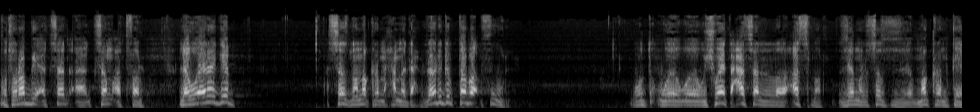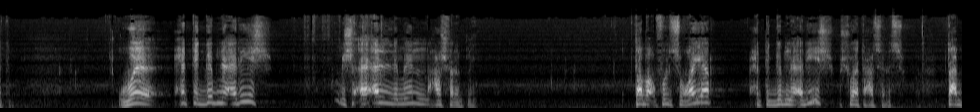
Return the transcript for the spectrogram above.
وتربي اجساد أجسام اطفالهم. لو أنا جبت أستاذنا مكرم محمد أحمد لو أنا جبت طبق فول وشوية عسل أسمر زي ما الأستاذ مكرم كاتب وحتة جبنه قريش مش أقل من 10 جنيه. طبق فول صغير حتة جبنه قريش وشويه عسل أسود. طب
